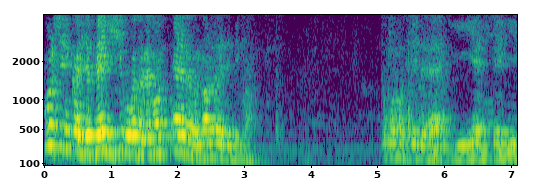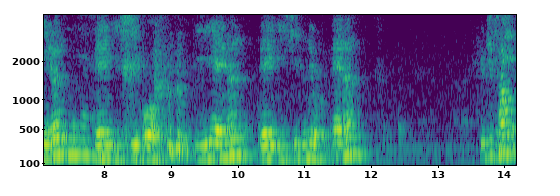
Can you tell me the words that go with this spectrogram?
홀수니까 이제 125가 되려면 n에다가 얼마를 넣어야 됩니까? 또 뭐는 어떻게 돼? 2n 빼기 1은 네, 125. 2n은 126. n은 63?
